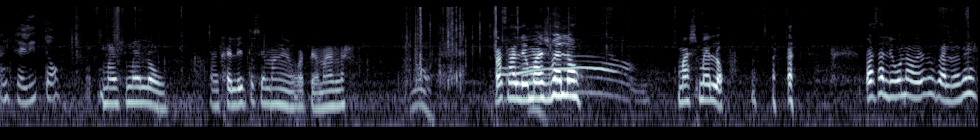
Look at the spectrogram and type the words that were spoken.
Angelito. Marshmallow. Angelitos se llaman en Guatemala. No. Pásale un marshmallow. Marshmallow. Pásale una esas al bebé.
